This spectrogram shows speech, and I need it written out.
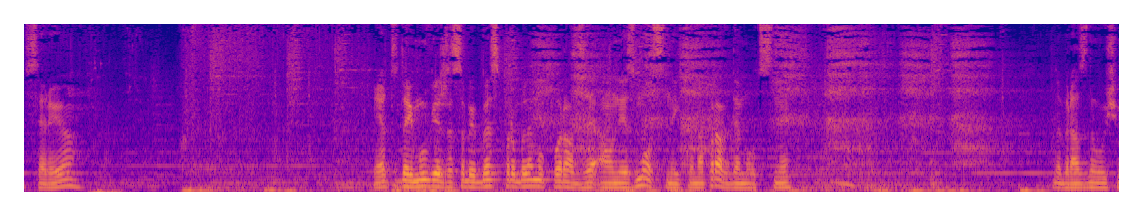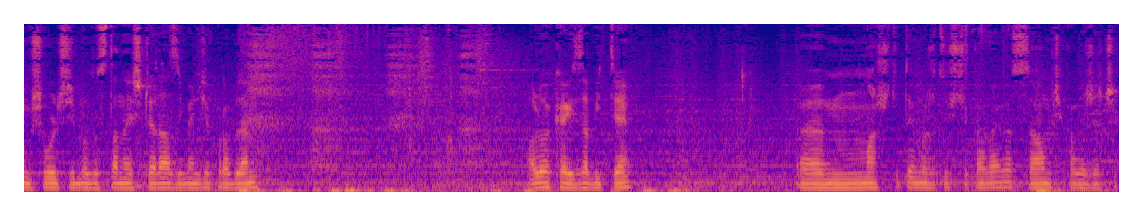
Serio? Ja tutaj mówię, że sobie bez problemu poradzę, a on jest mocny i to naprawdę mocny. Dobra, znowu się muszę uleczyć, bo dostanę jeszcze raz i będzie problem. Ale okej, okay, zabity. Um, masz tutaj może coś ciekawego? Są ciekawe rzeczy.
